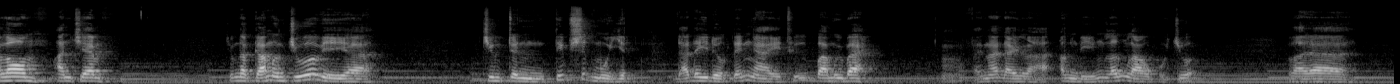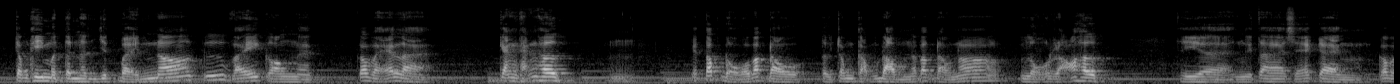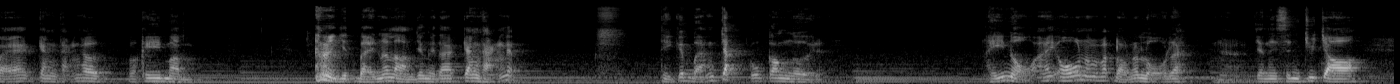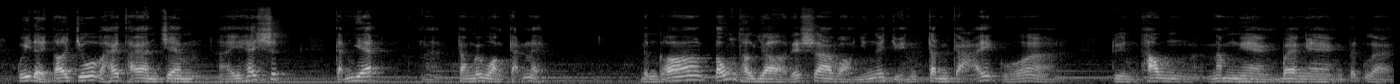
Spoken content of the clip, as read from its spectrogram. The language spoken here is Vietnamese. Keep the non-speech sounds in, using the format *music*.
Shalom anh chị em. Chúng ta cảm ơn Chúa vì à, chương trình tiếp sức mùa dịch đã đi được đến ngày thứ 33 à, Phải nói đây là ân điển lớn lao của Chúa. Và à, trong khi mà tình hình dịch bệnh nó cứ vậy còn à, có vẻ là căng thẳng hơn ừ, Cái tốc độ bắt đầu từ trong cộng đồng nó bắt đầu nó lộ rõ hơn thì à, người ta sẽ càng có vẻ căng thẳng hơn. Và khi mà *clears throat* dịch bệnh nó làm cho người ta căng thẳng đó thì cái bản chất của con người đó, hỉ nộ ái ố nó bắt đầu nó lộ ra. À, cho nên xin Chúa cho quý đầy tới Chúa và hết thảy anh chị em hãy hết sức cảnh giác à, trong cái hoàn cảnh này. Đừng có tốn thời giờ để xa vào những cái chuyện tranh cãi của truyền thông năm ngàn ba ngàn tức là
